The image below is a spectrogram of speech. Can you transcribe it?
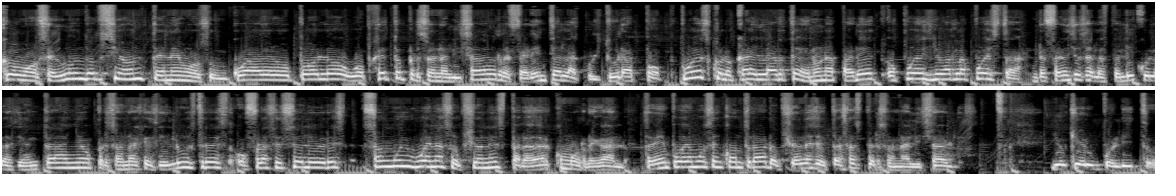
Como segunda opción tenemos un cuadro, polo u objeto personalizado referente a la cultura pop. Puedes colocar el arte en una pared o puedes llevarla puesta. Referencias a las películas de antaño, personajes ilustres o frases célebres son muy buenas opciones para dar como regalo. También podemos encontrar opciones de tazas personalizables. Yo quiero un polito.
